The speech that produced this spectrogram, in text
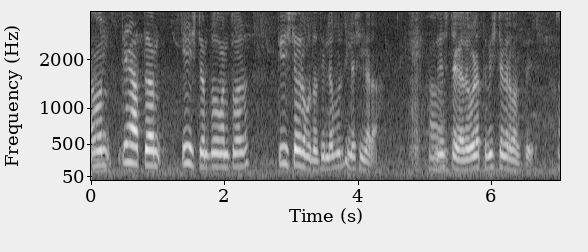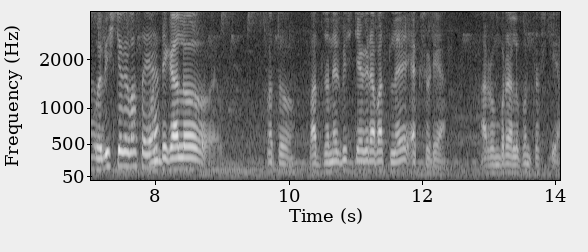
এখন টেহা তো ইনস্ট্যান্ট তো মানে তোমার তিরিশ টাকার মতো তিনটা পুরি তিনটা সিঙ্গারা। তিরিশ টাকা ওটা তো বিশ টাকার বাঁচছে ওই বিশ টাকার বাঁচাই গেল কত? পাঁচজনের বিশ টাকা করে বাঁচলে একশো টাকা আর রুম্বর আলো পঞ্চাশ টাকা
